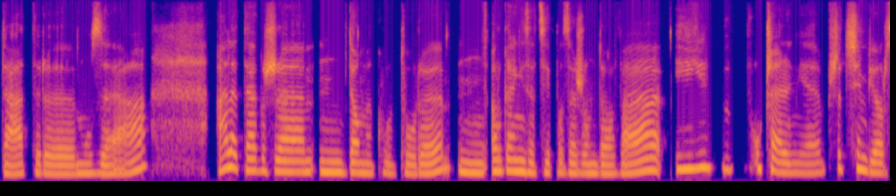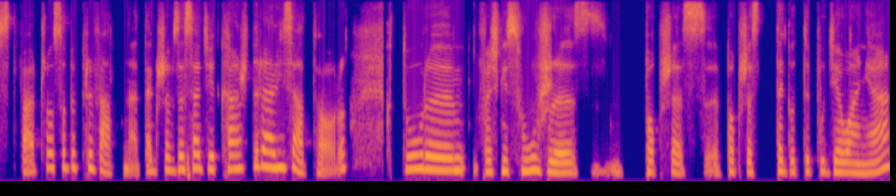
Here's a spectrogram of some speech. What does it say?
teatry, muzea, ale także mm, domy kultury, mm, organizacje pozarządowe i uczelnie, przedsiębiorstwa czy osoby prywatne. Także w zasadzie każdy realizator, który właśnie służy poprzez, poprzez tego typu działania,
